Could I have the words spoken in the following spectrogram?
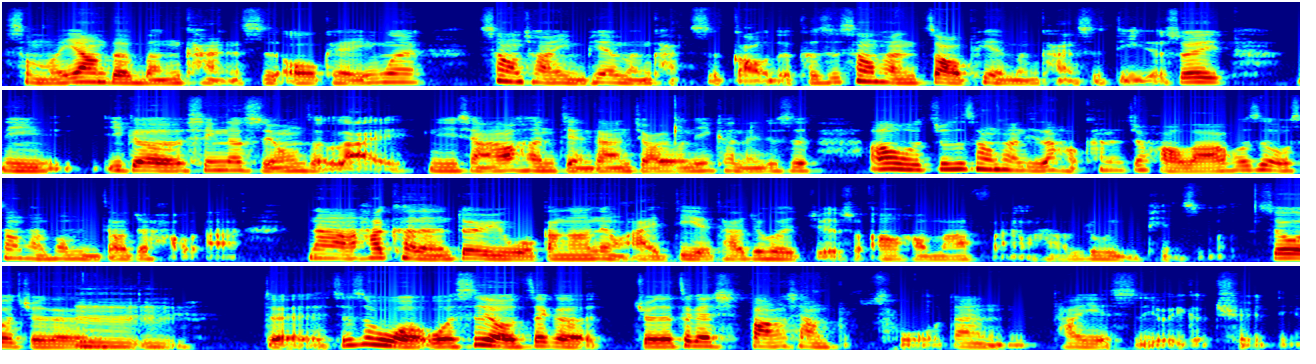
什么样的门槛是 OK，因为上传影片门槛是高的，可是上传照片门槛是低的，所以你一个新的使用者来，你想要很简单交友，你可能就是啊，我就是上传几张好看的就好啦，或是我上传风景照就好啦。那他可能对于我刚刚那种 idea，他就会觉得说哦，好麻烦，我还要录影片什么，所以我觉得，嗯嗯。对，就是我我是有这个觉得这个方向不错，但它也是有一个缺点，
